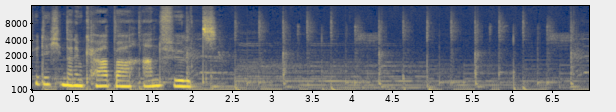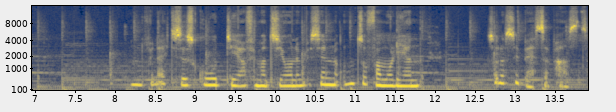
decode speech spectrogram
für dich in deinem Körper anfühlt. Und vielleicht ist es gut, die Affirmation ein bisschen umzuformulieren, sodass sie besser passt.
